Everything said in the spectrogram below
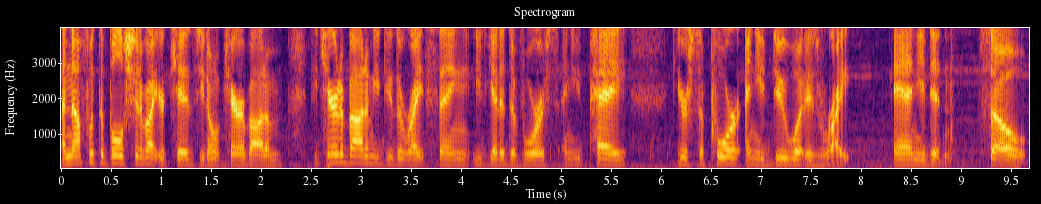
enough with the bullshit about your kids. You don't care about them. If you cared about them, you'd do the right thing. You'd get a divorce and you'd pay your support and you'd do what is right. And you didn't. So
